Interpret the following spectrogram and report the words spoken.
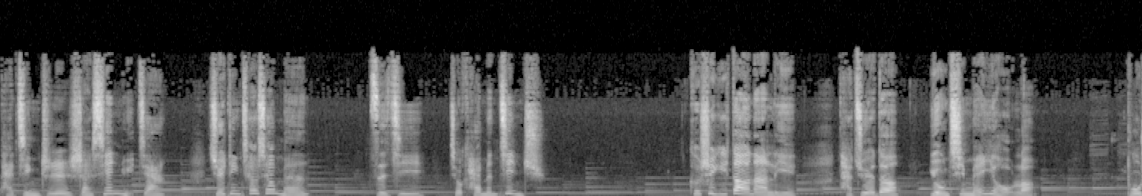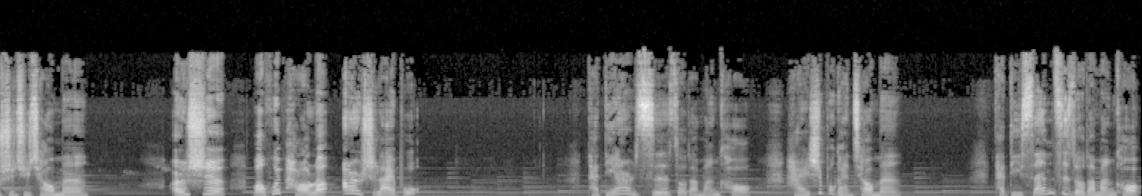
他径直上仙女家，决定敲敲门，自己就开门进去。可是，一到那里，他觉得勇气没有了，不是去敲门。而是往回跑了二十来步。他第二次走到门口，还是不敢敲门；他第三次走到门口，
